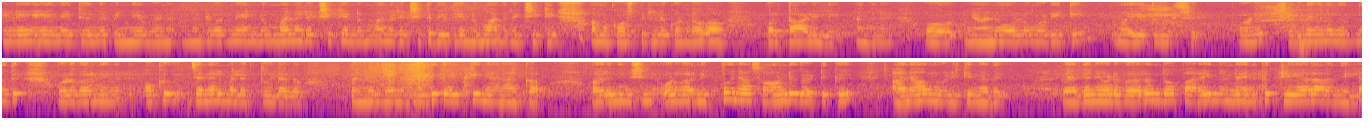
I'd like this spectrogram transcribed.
പിന്നെ എഴുന്നേറ്റ് നിന്ന് പിന്നെയും വീണ്. എന്നിട്ട് പറഞ്ഞു എന്റെ ഉമ്മാനെ രക്ഷിക്കുക എന്റെ ഉമ്മാനെ രക്ഷിക്കുക ദീദി എന്റെ ഉമ്മാനെ രക്ഷിക്കുക നമുക്ക് ഹോസ്പിറ്റലിൽ കൊണ്ടുപോകാം പുറത്ത് ആളില്ലേ? അങ്ങനെ. ഓ ഞാനും ഓളും കൂടിയിട്ട് മയ്യത്ത് പിടിച്ച്. ഓൾ ചെന്നിങ്ങനെ നിന്നത്. ഓൾ പറഞ്ഞു ഓക്ക് ജനൽ മെലെത്തൂലല്ലോ അപ്പം എന്നോട് പറഞ്ഞു ദീദി കഴിക്കുക ഞാനാക്കാം ഒരു നിമിഷം ഓൾ പറഞ്ഞു ഇപ്പോൾ ഞാൻ സൗണ്ട് കേട്ടിക്ക് അനാന്ന് വിളിക്കുന്നത്. വേദനയോട് വേറെന്തോ പറയുന്നുണ്ട് എനിക്ക് ക്ലിയർ ആകുന്നില്ല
